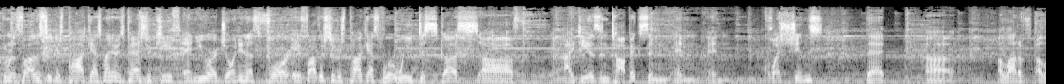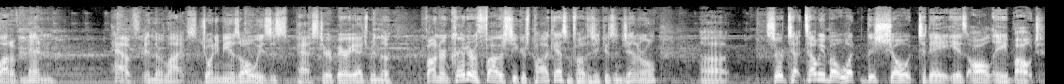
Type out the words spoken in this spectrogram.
Welcome to the Father Seekers podcast. My name is Pastor Keith, and you are joining us for a Father Seekers podcast where we discuss uh, ideas and topics and and and questions that uh, a lot of a lot of men have in their lives. Joining me as always is Pastor Barry Edgman, the founder and creator of Father Seekers podcast and Father Seekers in general. Uh, sir, t- tell me about what this show today is all about.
